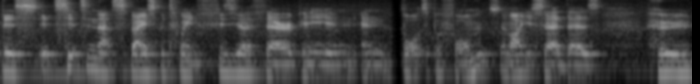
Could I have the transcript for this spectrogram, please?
this. It sits in that space between physiotherapy and and sports performance. And like you said, there's who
